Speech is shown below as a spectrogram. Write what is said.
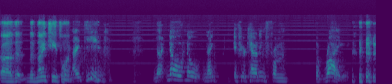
Uh, the the nineteenth one. 19. No, no, no. Nine, if you're counting from the right.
